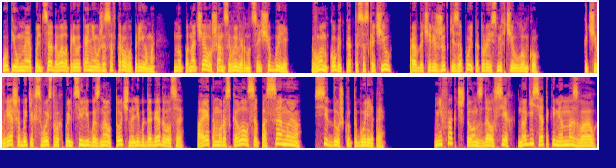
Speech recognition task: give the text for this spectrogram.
Опиумная пыльца давала привыкание уже со второго приема, но поначалу шансы вывернуться еще были. Вон коготь как-то соскочил, правда через жуткий запой, который смягчил ломку. Кочевряж об этих свойствах пыльцы либо знал точно, либо догадывался, поэтому раскололся по самую сидушку табурета. Не факт, что он сдал всех, но десяток имен назвал.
